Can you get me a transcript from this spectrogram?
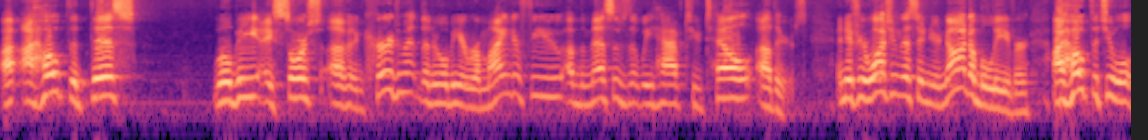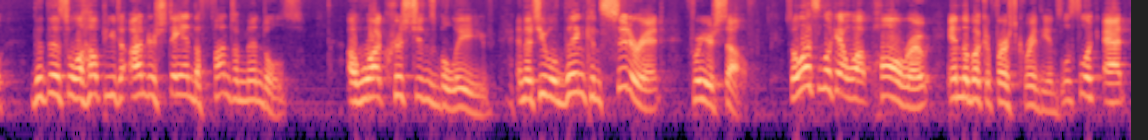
I hope that this will be a source of encouragement, that it will be a reminder for you of the message that we have to tell others. And if you're watching this and you're not a believer, I hope that you will that this will help you to understand the fundamentals of what Christians believe and that you will then consider it for yourself. So let's look at what Paul wrote in the book of 1 Corinthians. Let's look at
